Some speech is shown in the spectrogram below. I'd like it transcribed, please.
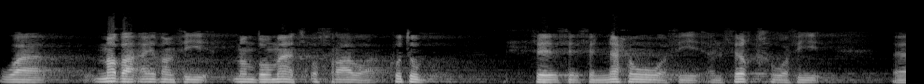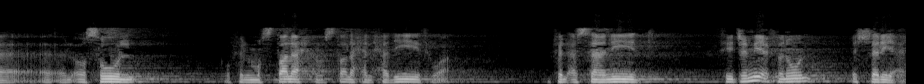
ومضى أيضا في منظومات أخرى وكتب في, في, في النحو وفي الفقه وفي آه، الأصول وفي المصطلح مصطلح الحديث وفي الأسانيد في جميع فنون الشريعة.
